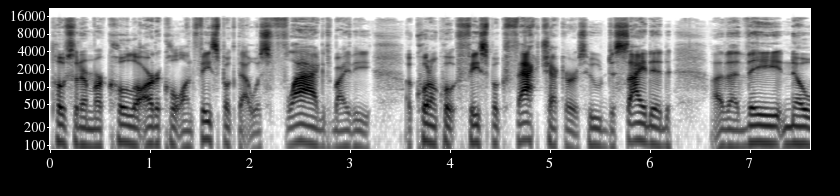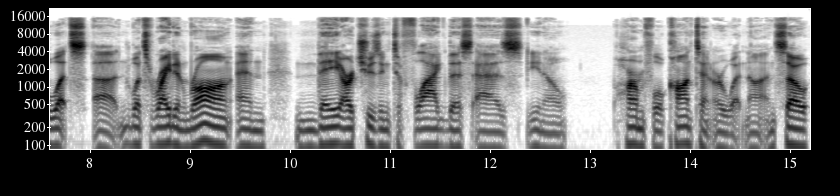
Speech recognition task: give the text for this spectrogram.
posted a Mercola article on Facebook that was flagged by the uh, quote unquote Facebook fact checkers who decided uh, that they know what's uh, what's right and wrong and they are choosing to flag this as, you know, harmful content or whatnot. And so,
